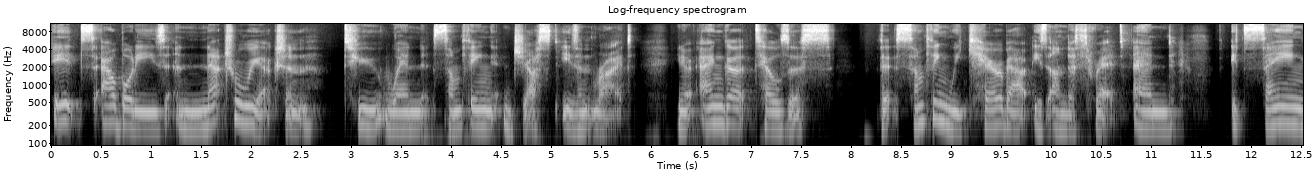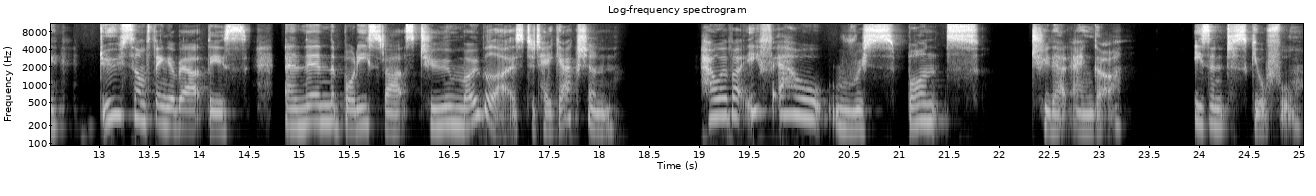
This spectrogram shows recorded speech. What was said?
it's our body's natural reaction to when something just isn't right. You know, anger tells us that something we care about is under threat and it's saying do something about this. And then the body starts to mobilize to take action. However, if our response to that anger isn't skillful,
